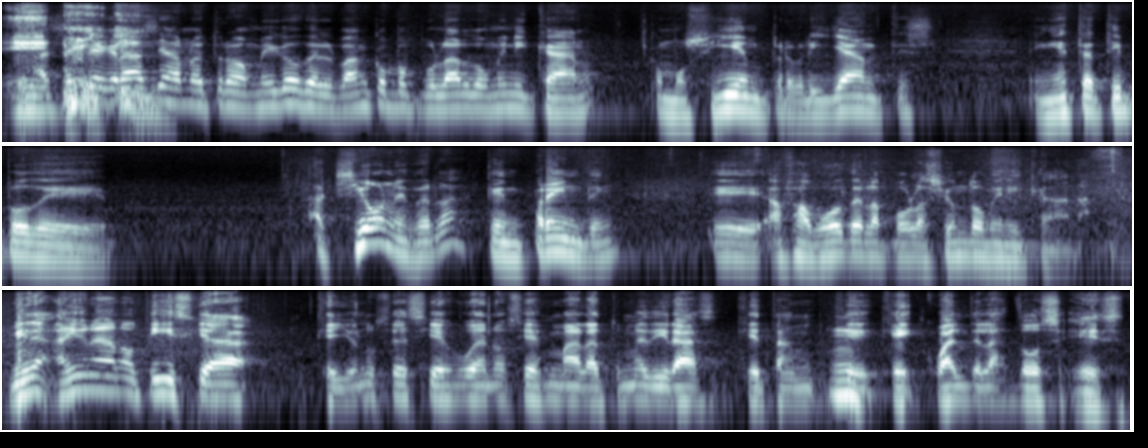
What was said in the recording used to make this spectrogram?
Eh, Así que gracias a nuestros amigos del Banco Popular Dominicano, como siempre, brillantes en este tipo de acciones, ¿verdad?, que emprenden eh, a favor de la población dominicana. Mira, hay una noticia que yo no sé si es buena o si es mala, tú me dirás qué tan, qué- qué- cuál de las dos es.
